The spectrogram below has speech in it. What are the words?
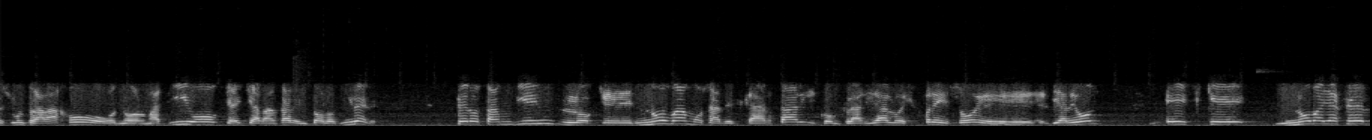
es un trabajo normativo que hay que avanzar en todos los niveles. Pero también lo que no vamos a descartar, y con claridad lo expreso eh, el día de hoy, es que no vaya a ser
